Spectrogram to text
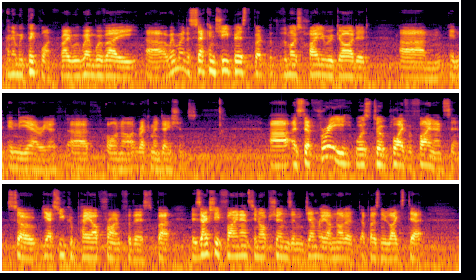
and then we picked one. Right, we went with a uh, went with the second cheapest, but the most highly regarded um, in in the area uh, on our recommendations. Uh, and step three was to apply for financing. So yes, you could pay upfront for this, but there's actually financing options. And generally, I'm not a, a person who likes debt,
